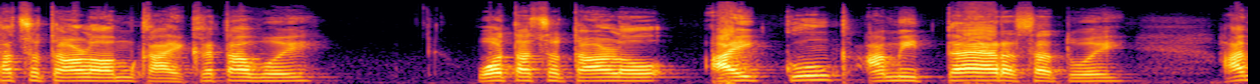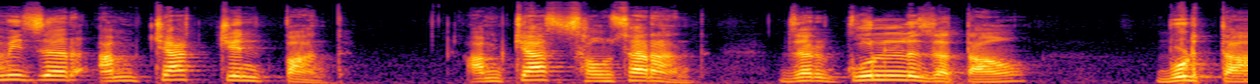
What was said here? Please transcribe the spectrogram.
ताचो ताळो आमकां आयकता वय. वो ताचो ताळो आयकूंक आमी तयार आसात वय. आमी जर आमच्याच चिंतपांत आमच्याच संवसारांत जर गुल्ल जाता बुडता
